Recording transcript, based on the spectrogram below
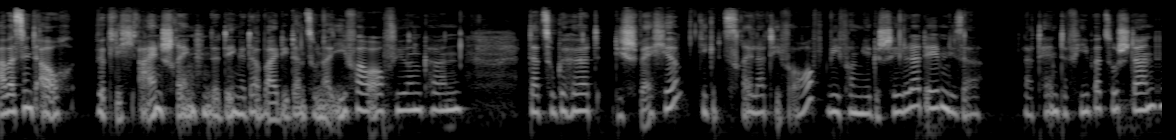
Aber es sind auch wirklich einschränkende Dinge dabei, die dann zu einer IV auch führen können. Dazu gehört die Schwäche, die gibt es relativ oft, wie von mir geschildert eben, dieser latente Fieberzustand.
